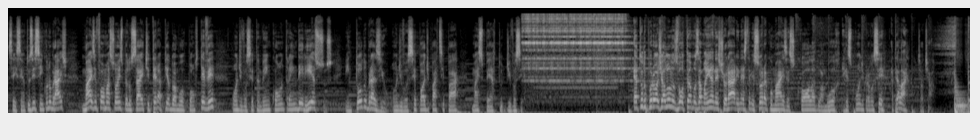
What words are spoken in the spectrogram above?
605 no Braz. Mais informações pelo site terapia do amor.tv, onde você também encontra endereços em todo o Brasil, onde você pode participar mais perto de você. É tudo por hoje, alunos. Voltamos amanhã neste horário e nesta emissora com mais Escola do Amor Responde para você. Até lá. Tchau, tchau.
